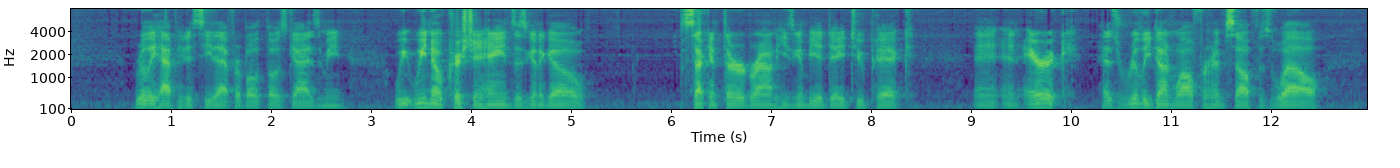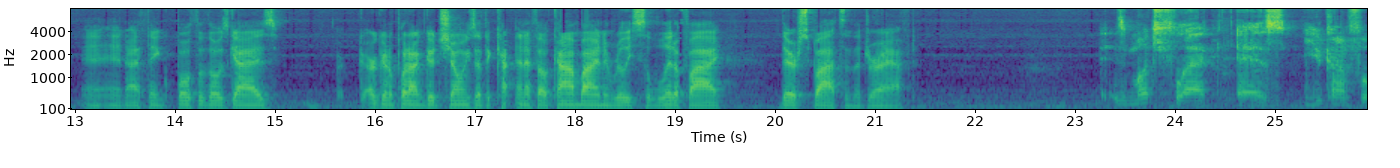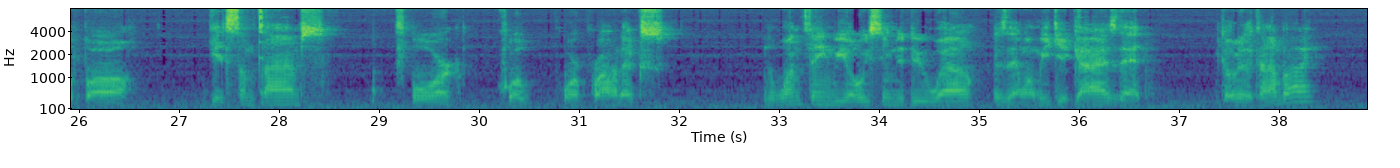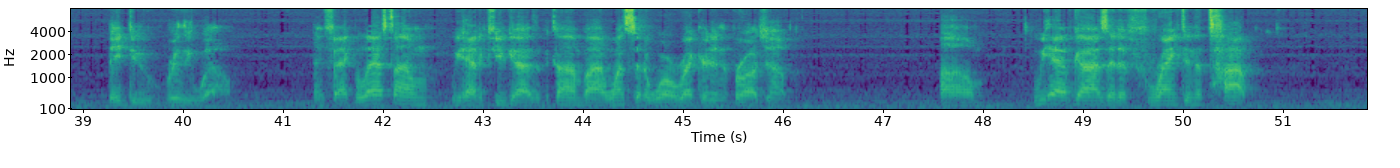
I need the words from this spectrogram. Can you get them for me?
Really happy to see that for both those guys. I mean, we, we know Christian Haynes is going to go second, third round. He's going to be a day two pick. And, and Eric has really done well for himself as well. And, and I think both of those guys are going to put on good showings at the NFL Combine and really solidify their spots in the draft as much flack as UConn football gets sometimes for quote poor products, the one thing we always seem to do well is that when we get guys that go to the combine, they do really well. In fact, the last time we had a few guys at the combine, one set a world record in the broad jump. Um, we have guys that have ranked in the top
